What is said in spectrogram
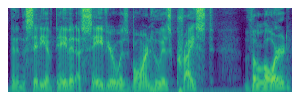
that in the city of David a Savior was born who is Christ the Lord,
